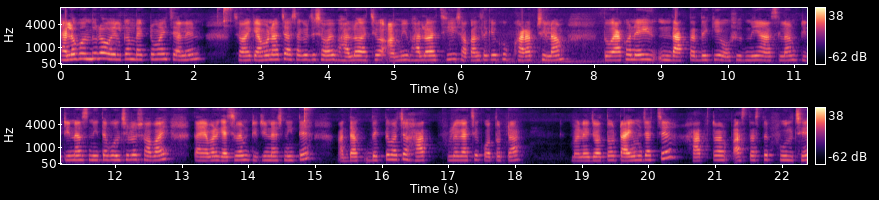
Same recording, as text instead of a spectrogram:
হ্যালো বন্ধুরা welcome back to my channel. সবাই কেমন আছে? আশা করছি সবাই ভালো আছো। আমি ভালো আছি। সকাল থেকে খুব খারাপ ছিলাম। তো এখন এই ডাক্তার দেখিয়ে ওষুধ নিয়ে আসলাম। টিটিনাস নিতে বলছিল সবাই তাই আবার গেছিলাম টিটিনাস নিতে। আর দেখতে পাচ্ছ হাত ফুলে গেছে কতটা। মানে যত টাইম যাচ্ছে, হাতটা আস্তে আস্তে ফুলছে।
